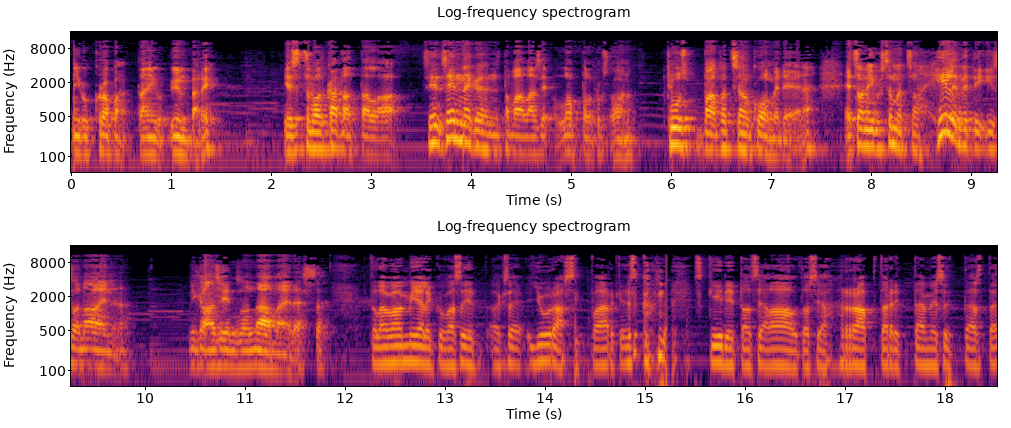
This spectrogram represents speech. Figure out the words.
niin kropan tai niin ympäri. Ja sitten sä voit katsoa tällä sen, sen näköisen tavallaan se loppujen lopuksi on. Plus, että se on 3D. Että se on niinku semmoinen, että se on helvetin iso nainen, mikä on siinä sun naama edessä. Tulee vaan mielikuva siitä, onko se Jurassic Parkissa, kun skidit on siellä autossa ja raptorit tämmöisyttää sitä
